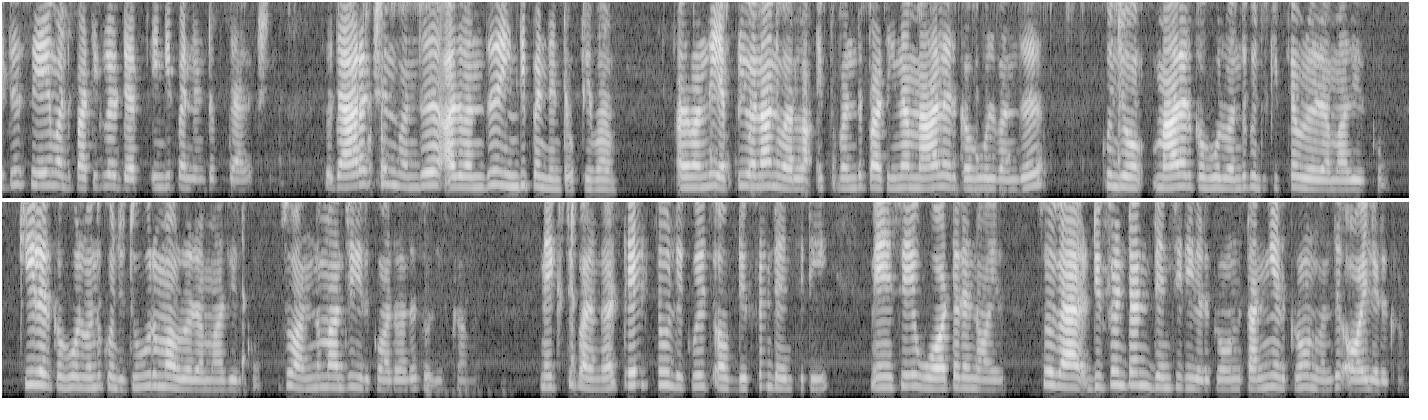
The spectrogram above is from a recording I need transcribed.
it is same at particular depth independent of direction so direction வந்து அது வந்து இண்டிபெண்ட் ஓகேவா அது வந்து எப்படி வேணாலும் வரலாம். இப்போ வந்து பார்த்தீங்கன்னா மேலே இருக்க ஹோல் வந்து கொஞ்சம் மேலே இருக்க ஹோல் வந்து கொஞ்சம் கிட்ட விழுற மாதிரி இருக்கும். கீழே இருக்க ஹோல் வந்து கொஞ்சம் தூரமாக விழுற மாதிரி இருக்கும். ஸோ அந்த மாதிரி இருக்கும். அதை வந்து சொல்லியிருக்காங்க. நெக்ஸ்ட் பாருங்க. Take two liquid of different density may say water and oil so we டிஃப்ரெண்டான டென்சிட்டியில் எடுக்கிறோம் ஒன்று தண்ணி எடுக்கிறோம் ஒன்று வந்து ஆயில் எடுக்கிறோம்.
